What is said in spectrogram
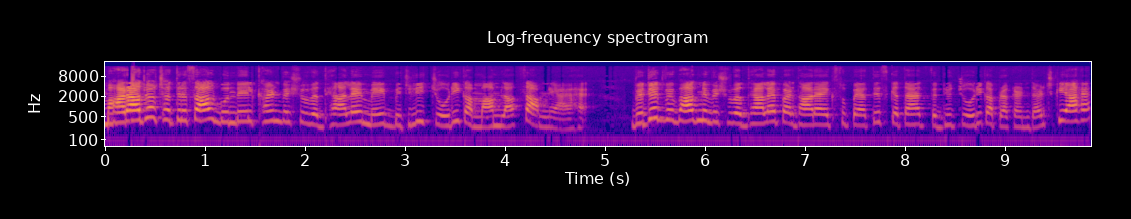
महाराजा छत्रसाल बुंदेलखंड विश्वविद्यालय में बिजली चोरी का मामला सामने आया है। विद्युत विभाग ने विश्वविद्यालय पर धारा 135 के तहत विद्युत चोरी का प्रकरण दर्ज किया है।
